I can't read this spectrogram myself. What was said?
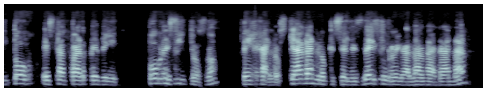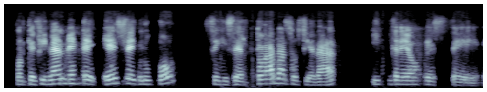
quitó esta parte de pobrecitos, ¿no? Déjalos, que hagan lo que se les dé su regalada gana, porque finalmente ese grupo se insertó a la sociedad y creo que este,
